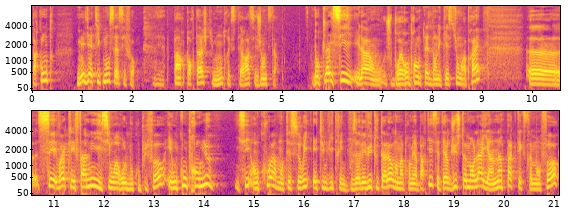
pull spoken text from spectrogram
Par contre, médiatiquement, c'est assez fort. Pas un reportage qui montre, etc., ces gens, etc. Donc là, ici, et là, je pourrais reprendre peut-être dans les questions après, euh, c'est vrai que les familles ici ont un rôle beaucoup plus fort et on comprend mieux ici en quoi Montessori est une vitrine. Vous avez vu tout à l'heure dans ma première partie, c'est-à-dire que justement là, il y a un impact extrêmement fort.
